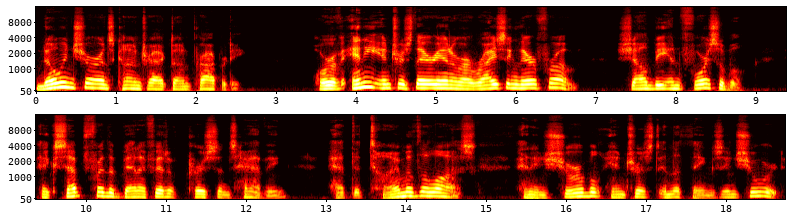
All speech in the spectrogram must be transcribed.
No insurance contract on property, or of any interest therein or arising therefrom, shall be enforceable except for the benefit of persons having, at the time of the loss, an insurable interest in the things insured.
